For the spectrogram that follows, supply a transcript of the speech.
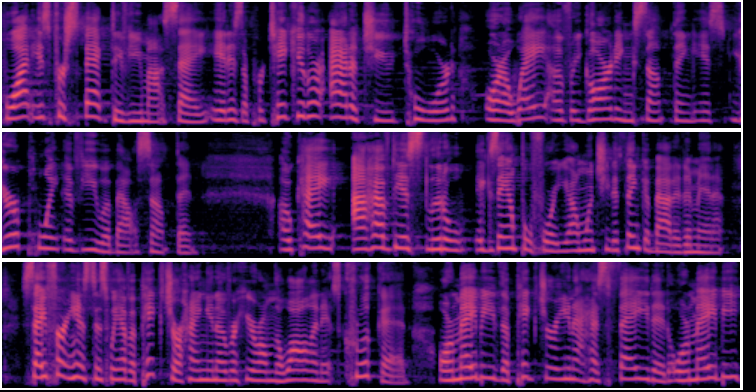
What is perspective, you might say? It is a particular attitude toward or a way of regarding something. It's your point of view about something. Okay, I have this little example for you. I want you to think about it a minute. Say, for instance, we have a picture hanging over here on the wall and it's crooked, or maybe the picture in it has faded, or maybe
